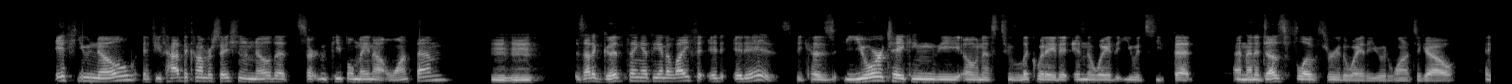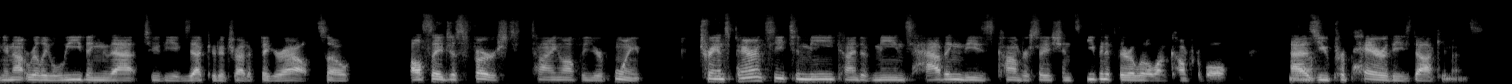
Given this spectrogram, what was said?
If you know, if you've had the conversation and know that certain people may not want them, mm-hmm. is that a good thing at the end of life? It, it, it is because you're taking the onus to liquidate it in the way that you would see fit. And then it does flow through the way that you would want it to go. And you're not really leaving that to the executor to try to figure out. So I'll say just first, tying off of your point, transparency to me kind of means having these conversations, even if they're a little uncomfortable, as you prepare these documents.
